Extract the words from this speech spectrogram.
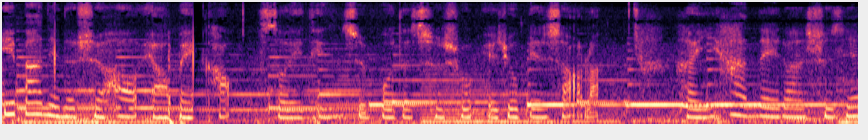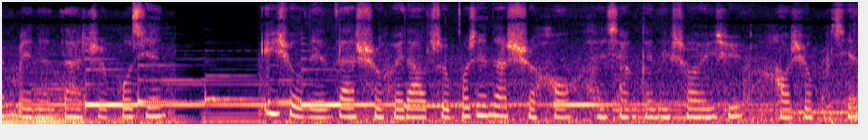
一八年的时候要备考，所以听直播的次数也就变少了。很遗憾那段时间没能在直播间。一九年再次回到直播间的时候，很想跟你说一句好久不见，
